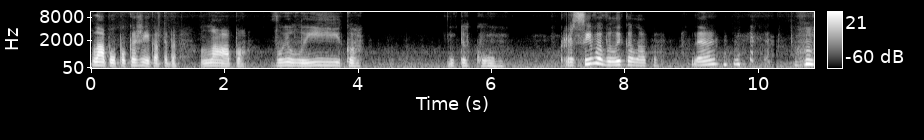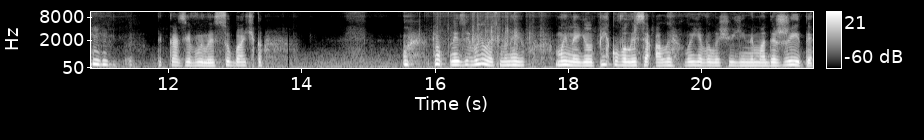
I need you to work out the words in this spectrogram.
Лапу покажи, яка в тебе лапа велика. Отаку. Красива велика лапа. Да? така з'явилась собачка. Ну, не з'явилась, ми нею, ми нею опікувалися, але виявилося, що їй нема де жити.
